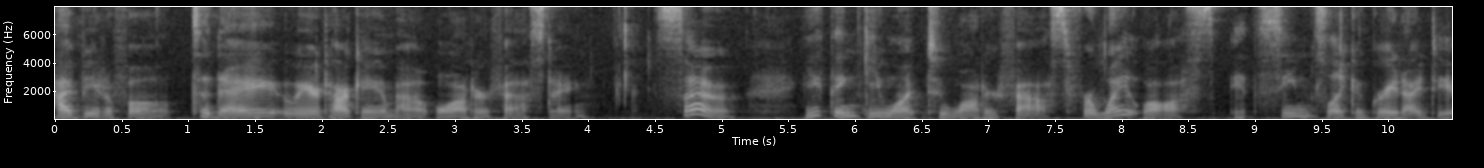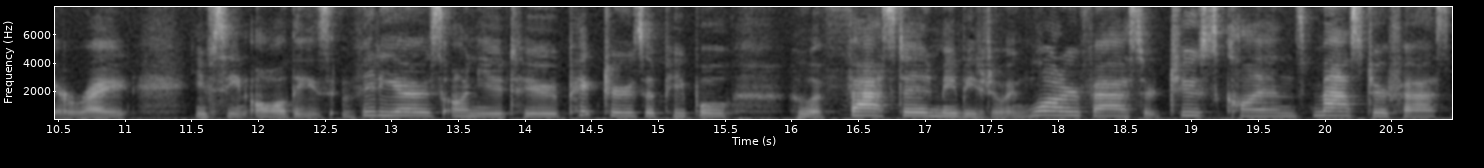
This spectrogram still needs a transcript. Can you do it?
Hi, beautiful. Today we are talking about water fasting. So, you think you want to water fast for weight loss? It seems like a great idea, right? You've seen all these videos on YouTube, pictures of people who have fasted, maybe doing water fast or juice cleanse, master fast.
